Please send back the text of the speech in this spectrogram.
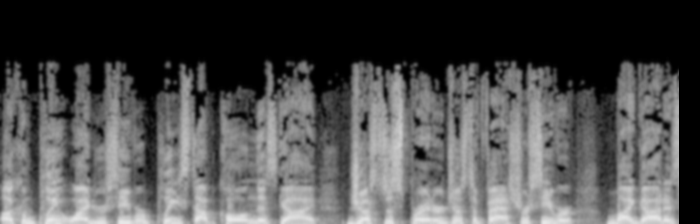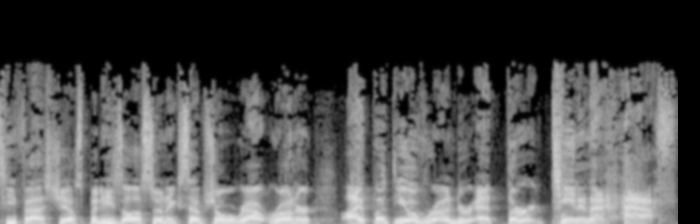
a complete wide receiver. Please stop calling this guy just a sprinter, just a fast receiver. By God, is he fast? Yes, but he's also an exceptional route runner. I put the over under at 13 and a half.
